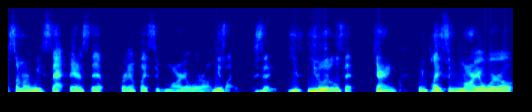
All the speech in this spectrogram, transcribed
summer we sat there and said, "We're gonna play Super Mario World." he was like, "He said, you, you literally said, gang." We played Super Mario World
